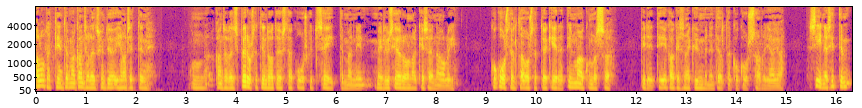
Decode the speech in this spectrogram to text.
aloitettiin tämä kansanlähetyksen työ ihan sitten, kun kansanlähetys perustettiin 1967, niin meillä seuraavana kesänä oli kokoustelta ostettu ja kierrettiin maakunnassa. Pidettiin eka kesänä kymmenen telttakokoussarjaa ja siinä sitten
